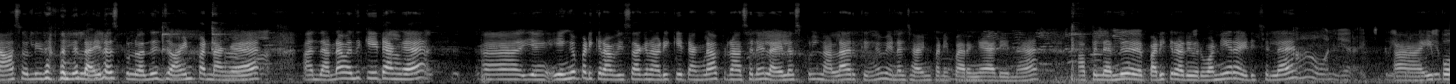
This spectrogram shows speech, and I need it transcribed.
நான் சொல்லி தான் வந்து லைலா ஸ்கூல் வந்து ஜாயின் பண்ணாங்க. அந்த அண்ணா வந்து கேட்டாங்க. எங்க படிக்கிறான் விசாகன் அப்படி கேட்டாங்களா? அப்புறம் நான் சொன்னேன் லைலா ஸ்கூல் நல்லா இருக்குங்க வேணா ஜாயின் பண்ணி பாருங்க அப்படின்னு. அப்போலேருந்து படிக்கிறாரு ஒரு ஒன் இயர் ஆயிடுச்சுல்ல? இப்போ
